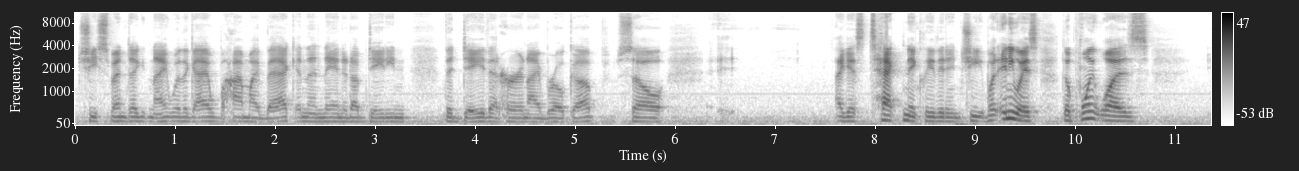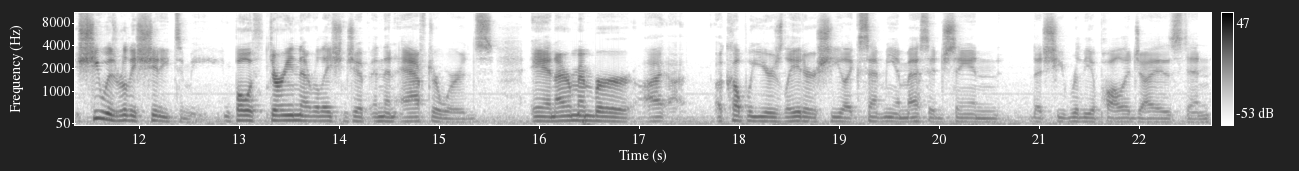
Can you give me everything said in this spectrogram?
she spent a night with a guy behind my back and then they ended up dating the day that her and I broke up. So I guess technically they didn't cheat. But anyways, the point was she was really shitty to me, both during that relationship and then afterwards. And I remember I a couple years later she like sent me a message saying that she really apologized and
